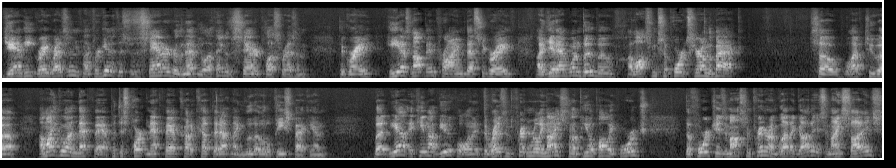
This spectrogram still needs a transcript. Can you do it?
Jam Heat Gray resin. I forget if this was a standard or the Nebula. I think it was the standard plus resin. The gray. He has not been primed. That's the gray. I did have one boo-boo. I lost some supports here on the back. So we'll have to, uh, I might go on Netfabb, put this part in Netfabb, try to cut that out and I can glue that little piece back in. But yeah, it came out beautiful and it, the resin's printing really nice on the Peopoly Forge. The Forge is an awesome printer. I'm glad I got it. It's a nice size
